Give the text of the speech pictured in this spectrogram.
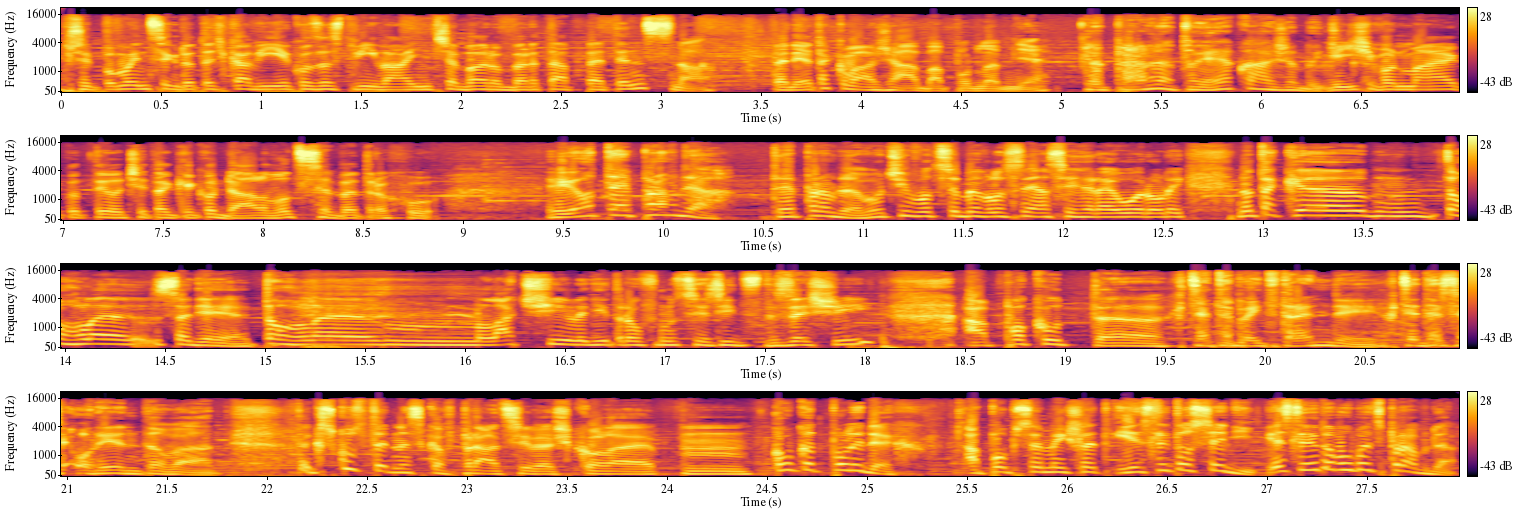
připomeň si, kdo teďka ví jako ze stmívání třeba Roberta Pattinsona. Ten je taková žába, podle mě. To je pravda, to je jaká žabička. Víš, on má jako ty oči tak jako dál od sebe trochu. Jo, to je pravda, to je pravda. Oči od sebe vlastně asi hrajou roli. No tak eh, tohle se děje. Tohle mladší lidi, troufnu si říct, řeší. A pokud eh, chcete být trendy, chcete se orientovat, tak zkuste dneska v práci ve škole mm, koukat po lidech a popřemýšlet, jestli to sedí, jestli je to vůbec pravda,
